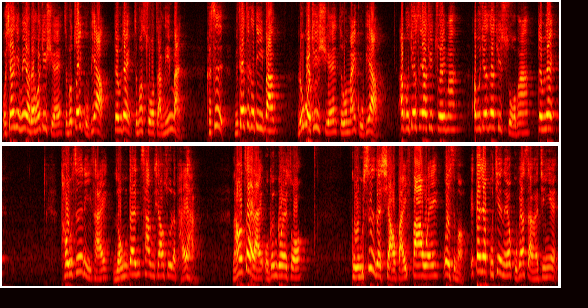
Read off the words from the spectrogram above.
我相信没有人会去学怎么追股票，对不对？怎么锁涨停板？可是你在这个地方，如果去学怎么买股票，啊，不就是要去追吗？啊，不就是要去锁吗？对不对？投资理财荣登畅销书的排行，然后再来，我跟各位说，股市的小白发威，为什么？诶，大家不见得有股票市场的经验，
